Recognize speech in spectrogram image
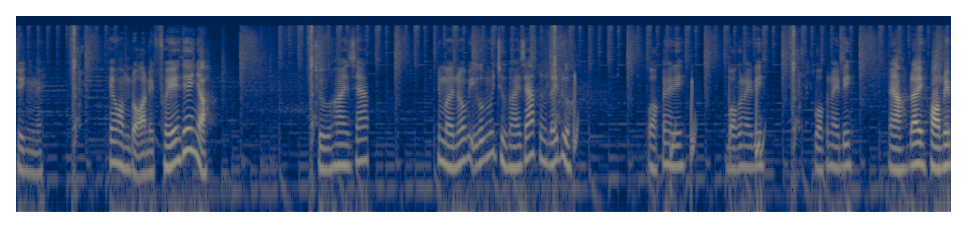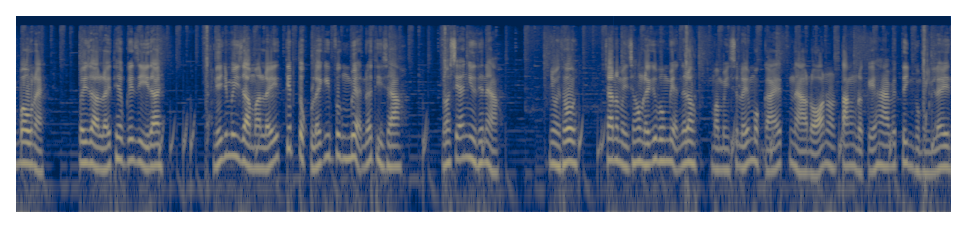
trình này. Cái hòm đỏ này phế thế nhở? Trừ hai giáp nhưng mà nó bị có mới trừ hai giáp thôi lấy được. Bỏ cái này đi bỏ cái này đi bỏ cái này đi. Nào đây hòm rainbow này. Bây giờ lấy thêm cái gì đây? Nếu như bây giờ mà lấy tiếp tục lấy cái vương miện nữa thì sao? Nó sẽ như thế nào? Nhưng mà thôi chắc là mình sẽ không lấy cái vương miện nữa đâu mà mình sẽ lấy một cái nào đó nó tăng được cái hai vết tinh của mình lên.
